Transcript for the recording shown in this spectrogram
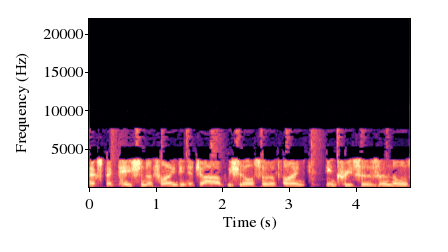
expectation of finding a job, we should also find increases in those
